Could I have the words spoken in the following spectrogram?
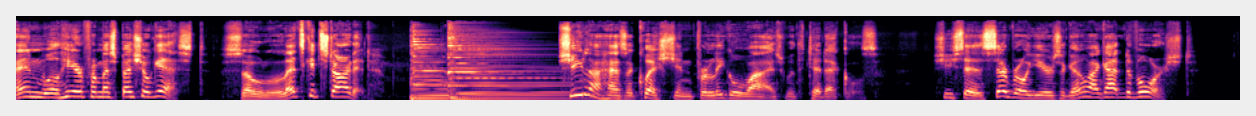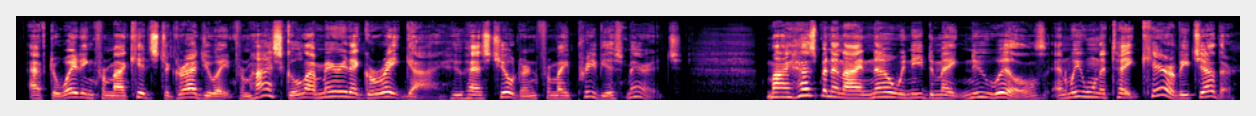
And we'll hear from a special guest. So let's get started. Sheila has a question for Legal Wise with Ted Eccles. She says, Several years ago, I got divorced. After waiting for my kids to graduate from high school, I married a great guy who has children from a previous marriage. My husband and I know we need to make new wills and we want to take care of each other.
